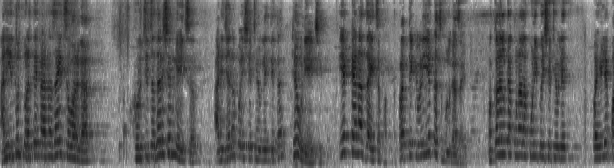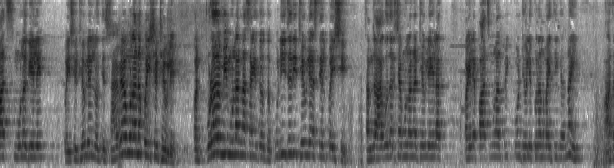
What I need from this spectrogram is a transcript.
आणि इथून प्रत्येकानं जायचं वर्गात खुर्चीचं दर्शन घ्यायचं आणि ज्यानं पैसे ठेवले तिथं ठेवून यायचे. एकट्यानाच जायचं फक्त. प्रत्येक वेळी एकच मुलगा जाईल. मग कळेल का कुणाला कोणी पैसे ठेवलेत? पहिले पाच मुलं गेले. पैसे ठेवलेले नव्हते. सहाव्या मुलांना पैसे ठेवले. पण पुढं मी मुलांना सांगितलं होतं कुणी जरी ठेवले असतील पैसे समजा अगोदरच्या मुलांना ठेवले हिला पहिल्या पाच मुलांपैकी कोण ठेवले कुणाला माहिती का? नाही. आता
